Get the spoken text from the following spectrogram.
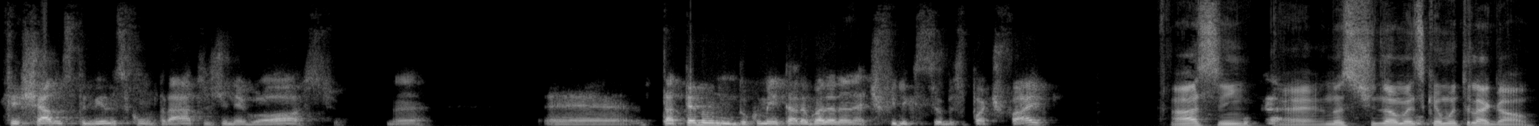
fecharam os primeiros contratos de negócio, né? É, tá tendo um documentário agora na Netflix sobre Spotify. Ah, sim. Cara, é, não assisti não, mas que é muito legal.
